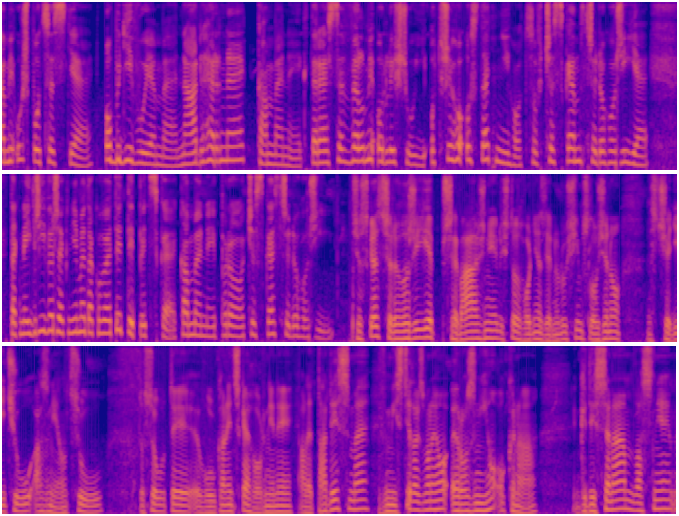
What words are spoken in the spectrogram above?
A my už po cestě obdivujeme nádherné kameny, které se velmi odlišují od všeho ostatního, co v Českém středohoří je. Tak nejdříve řekněme takové ty typické kameny pro České středohoří. České středohoří je převážně, když to hodně zjednoduším, složeno z čedičů a znělců. To jsou ty vulkanické horniny, ale tady jsme v místě takzvaného erozního okna, kdy se nám vlastně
